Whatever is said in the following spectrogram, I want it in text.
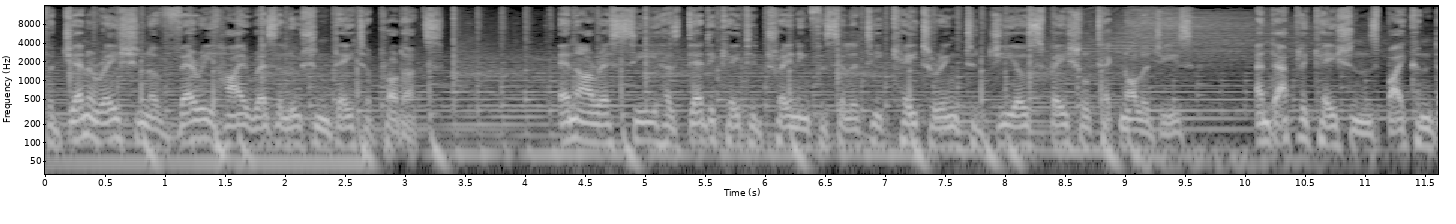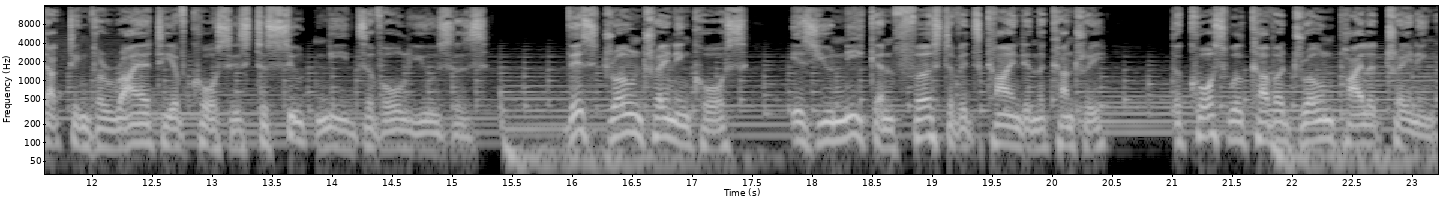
for generation of very high-resolution data products. NRSC has dedicated training facility catering to geospatial technologies and applications by conducting variety of courses to suit needs of all users. This drone training course is unique and first of its kind in the country. The course will cover drone pilot training,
